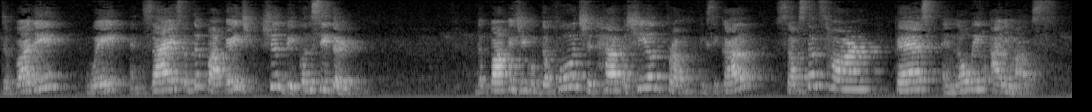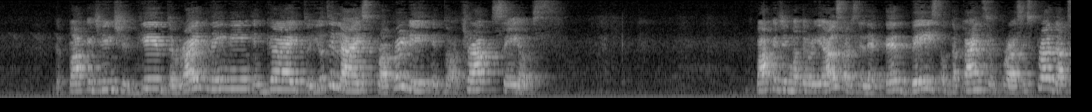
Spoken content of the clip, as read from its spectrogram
The body, weight, and size of the package should be considered. The packaging of the food should have a shield from physical, substance harm, pests, and knowing animals. The packaging should give the right naming and guide to utilize properly and to attract sales. Packaging materials are selected based on the kinds of processed products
